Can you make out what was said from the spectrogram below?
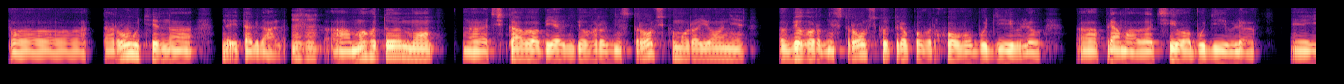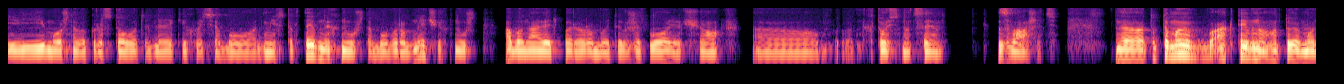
в Тарутіно ну, і так далі. Е, Ми готуємо е, цікавий об'єкт в Білгород-Дністровському районі, в Білгород-Дністровську трьохповерхову будівлю, е, прямо ціла будівля. Її можна використовувати для якихось або адміністративних нужд, або виробничих нужд, або навіть переробити в житло, якщо е, хтось на це зважиться. Е, Тобто ми активно готуємо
